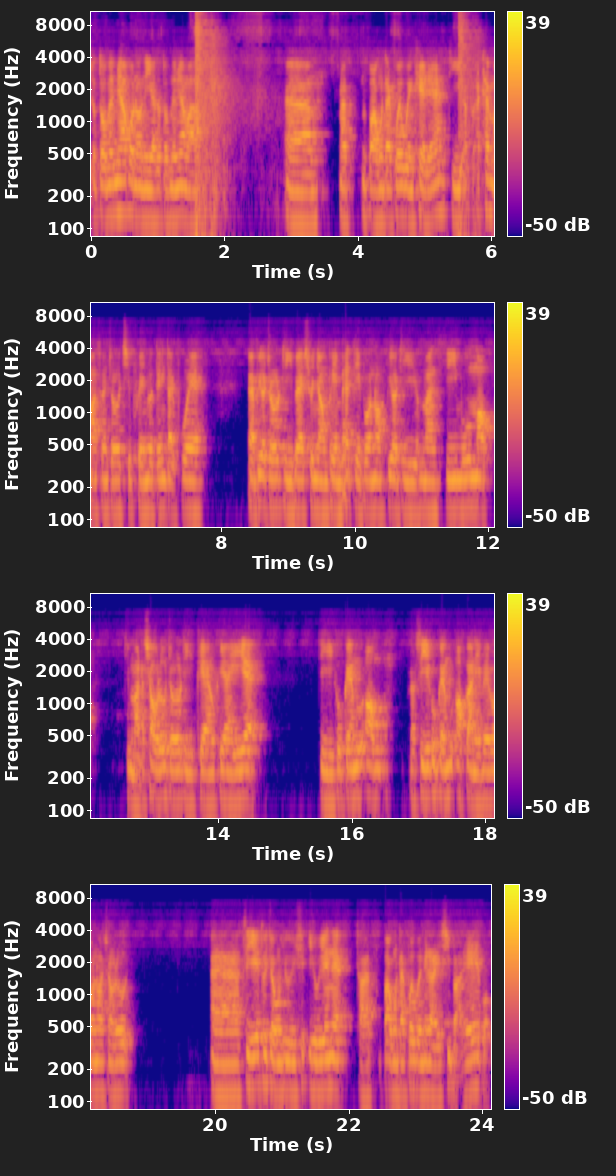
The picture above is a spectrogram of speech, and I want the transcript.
တော်တော်များများပေါ့နော်နေရာတော်တော်များများမှာအမ်ပါဝင်တိုက်ပွဲဝင်ခဲ့တယ်ဒီအထက်မှာဆိုရင်ကျွန်တော်တို့ချီဖွေမျိုးတိမ့်တိုက်ပွဲအဲပြီးတော့ကျွန်တော်တို့ဒီဘက်ရွှေညောင်ပင်ဘက်တွေပေါ့နော်ပြီးတော့ဒီမန်စီမိုးမောက်ဒီမှာတစ်လျှောက်လုံးကျွန်တော်တို့ဒီ KIO KIA ရဲ့ဒီကိုကဲမှုအောက်စီရေးကိုကဲမှုအောက်ကနေပဲပေါ့နော်ကျွန်တော်တို့အဲစီရေးအထွေကြုံယူယူရင်းနဲ့ဒါပါဝင်တိုက်ပွဲဝင်ခဲ့တာတွေရှိပါတယ်ပေါ့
